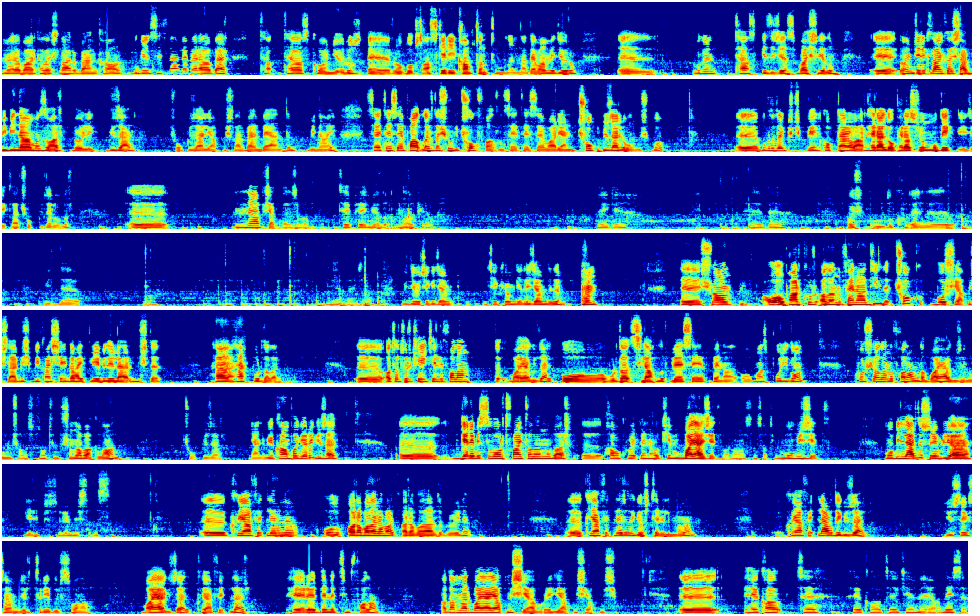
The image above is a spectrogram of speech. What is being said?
Merhaba arkadaşlar, ben Kaan. Bugün sizlerle beraber Teask oynuyoruz. Ee, Roblox askeri kamp tanıtımlarına devam ediyorum. Ee, bugün Teask gezeceğiz. Başlayalım. Ee, öncelikle arkadaşlar bir binamız var. Böyle güzel. Çok güzel yapmışlar. Ben beğendim binayı. STS patları da şöyle çok fazla STS var. Yani çok güzel olmuş bu. Ee, burada da küçük bir helikopter var. Herhalde operasyon modu ekleyecekler. Çok güzel olur. Ee, ne yapacaklar acaba? TP'liyorlar. Ne yapıyorlar? HG HB Hoş bulduk. Ee, video Yenileceğim. Video çekeceğim. Çekiyorum geleceğim dedim. Ee, şu an o parkur alanı fena değil de çok boş yapmışlar. Bir, birkaç şey daha ekleyebilirlermiş de. Ha, heh buradalar. Ee, Atatürk heykeli falan baya güzel. O burada silahlı vs fena olmaz. Poligon. Koşu alanı falan da baya güzel olmuş ama satayım. Şuna bak lan. Çok güzel. Yani bir kampa göre güzel. Ee, gene bir sword fight alanı var. Ee, hava kuvvetlerine bakayım. Bayağı jet var. Anasını satayım. Mobil jet. Mobiller de sürebiliyor ha. Gelip sürebilirsiniz. Ee, kıyafetlerine o arabalara bak. Arabalar da böyle. Ee, kıyafetleri de gösterelim hemen. Kıyafetler de güzel. 181 triggers falan. Bayağı güzel kıyafetler. HR denetim falan. Adamlar bayağı yapmış ya burayı yapmış yapmış. Ee, HKT HKTK ne ya neyse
